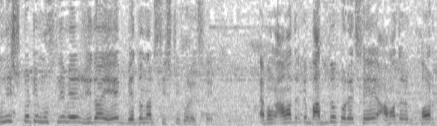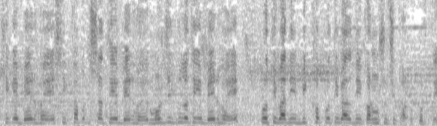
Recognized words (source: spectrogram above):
উনিশ কোটি মুসলিমের হৃদয়ে বেদনার সৃষ্টি করেছে। এবং আমাদেরকে বাধ্য করেছে আমাদের ঘর থেকে বের হয়ে, শিক্ষা প্রতিষ্ঠান থেকে বের হয়ে, মসজিদগুলো থেকে বের হয়ে প্রতিবাদী, বিক্ষোভ প্রতিবাদী কর্মসূচি করতে।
